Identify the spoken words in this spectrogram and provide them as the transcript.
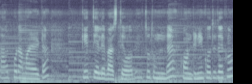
তারপর আমার এটাকে তেলে বাজতে হবে। তো তোমরা কন্টিনিউ করতে দেখো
